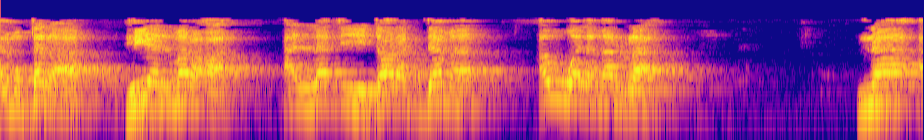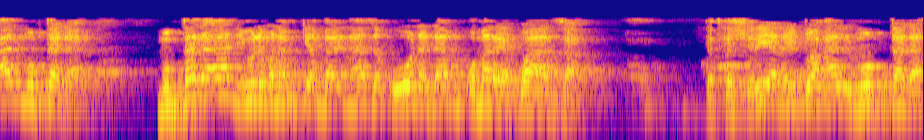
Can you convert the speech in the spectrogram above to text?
المبتدا هي المرأة التي ترى الدم أول مرة na almubtada mubtada ni yule mwanamke ambaye anaanza kuona damu kwa mara ya kwanza katika sheria anaitwa almubtada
